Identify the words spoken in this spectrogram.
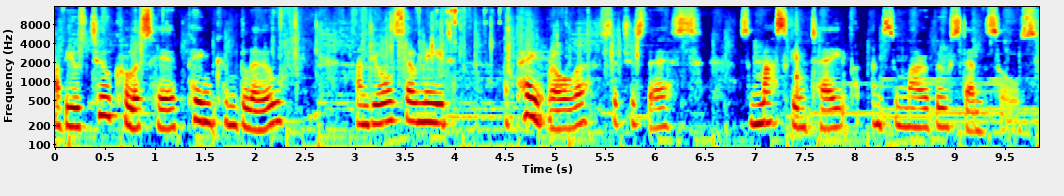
I've used two colours here, pink and blue, and you also need a paint roller such as this, some masking tape and some Marabu stencils.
